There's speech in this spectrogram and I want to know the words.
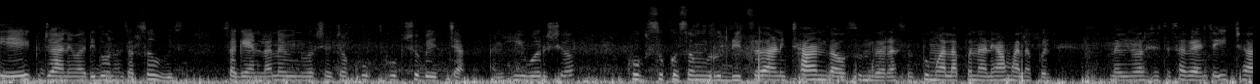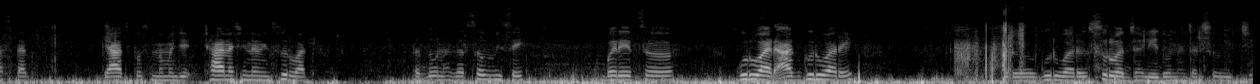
एक जानेवारी दोन हजार सव्वीस. सगळ्यांना नवीन वर्षाच्या खूप खूप शुभेच्छा. आणि ही वर्ष खूप सुख समृद्धीचं आणि छान जावं सुंदर असं. तुम्हाला पण आणि आम्हाला पण. नवीन वर्षाच्या सगळ्यांच्या इच्छा असतात. की आजपासून म्हणजे छान अशी नवीन सुरुवात. तर दोन हजार सव्वीस आहे. बरेच गुरुवार आज गुरुवार आहे. तर गुरुवार सुरुवात झाली दोन हजार सव्वीसची.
